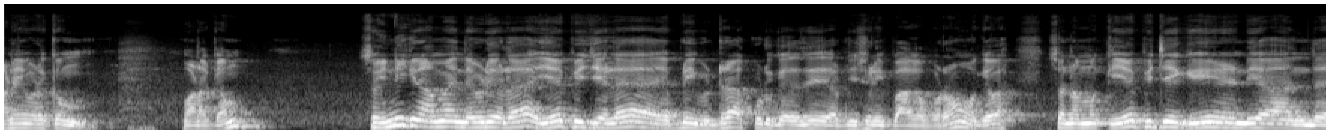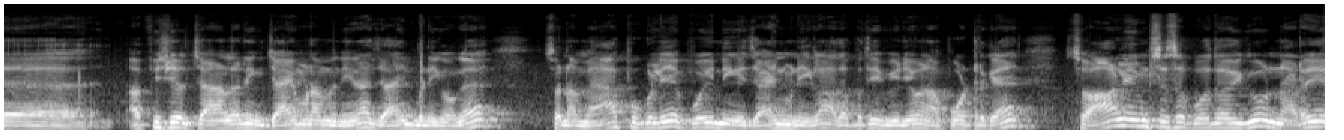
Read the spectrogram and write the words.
அனைவருக்கும் வணக்கம். ஸோ இன்றைக்கி நாம் இந்த வீடியோவில் ஏபிஜேயில் எப்படி விட்ரா கொடுக்கறது அப்படின்னு சொல்லி பார்க்க போகிறோம் ஓகேவா ஸோ நமக்கு ஏபிஜே கிரீன் இந்தியா அந்த அஃபிஷியல் சேனலில் நீங்கள் ஜாயின் பண்ணாமல் இருந்தீங்கன்னா ஜாயின் பண்ணிக்கோங்க. ஸோ நம்ம ஆப்புக்குள்ளேயே போய் நீங்கள் ஜாயின் பண்ணிக்கலாம். அதை பற்றி வீடியோ நான் போட்டிருக்கேன். ஸோ ஆன்லைன் பிஸ்னஸை பொறுத்த வரைக்கும் நிறைய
